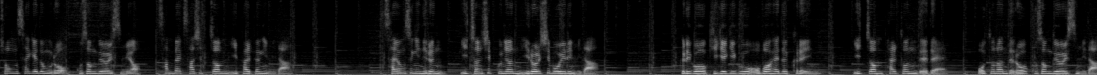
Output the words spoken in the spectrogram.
총 3개 동으로 구성되어 있으며 340.28평입니다. 사용 승인일은 2019년 1월 15일입니다. 그리고 기계기구 overhead 크레인 2.8톤 4대, 5톤 한 대로 구성되어 있습니다.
